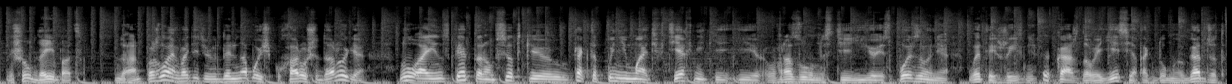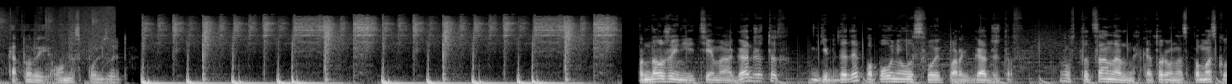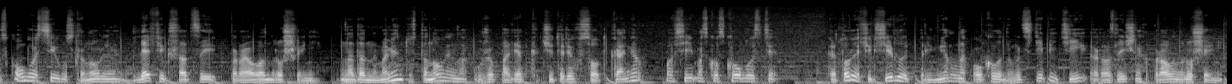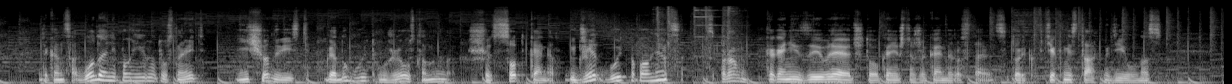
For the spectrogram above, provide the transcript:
Решил доебаться. Да. Пожелаем водителю-дальнобойщику хорошей дороги. Ну, а инспекторам все-таки как-то понимать в технике и в разумности ее использования в этой жизни. У каждого есть, я так думаю, гаджет, который он использует. Продолжении темы о гаджетах, ГИБДД пополнила свой парк гаджетов, ну, стационарных, которые у нас по Московской области установлены для фиксации правонарушений. На данный момент установлено уже порядка 400 камер по всей Московской области, которые фиксируют примерно около 25 различных правонарушений. До конца года они планируют установить еще 200. В году будет уже установлено 600 камер. Бюджет будет пополняться справно. Как они заявляют, что, конечно же, камеры ставятся только в тех местах, где у нас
